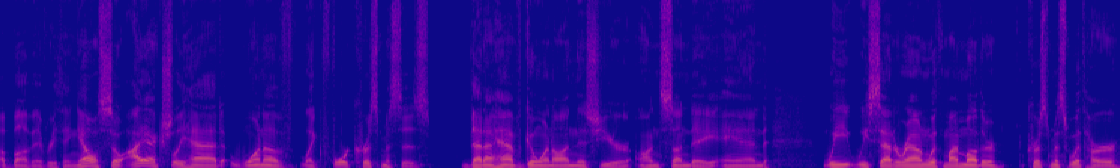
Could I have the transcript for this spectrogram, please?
above everything else. So I actually had one of like four Christmases that I have going on this year on Sunday and we we sat around with my mother, Christmas with her.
